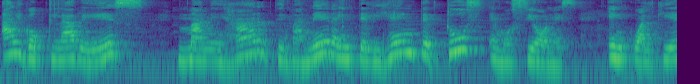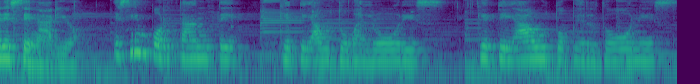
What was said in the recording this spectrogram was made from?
Algo clave es manejar de manera inteligente tus emociones en cualquier escenario. Es importante que te autovalores, que te autoperdones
